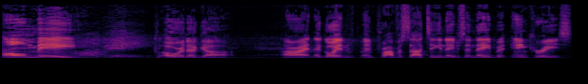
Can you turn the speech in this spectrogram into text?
on, me. Glory to God. All right, now go ahead and, and prophesy to your neighbors. Say, neighbor, increase,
